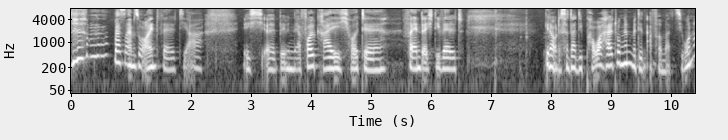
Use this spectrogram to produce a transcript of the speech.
was einem so einfällt. Ja, ich äh, bin erfolgreich, heute verändere ich die Welt. Genau, das sind dann die Powerhaltungen mit den Affirmationen.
